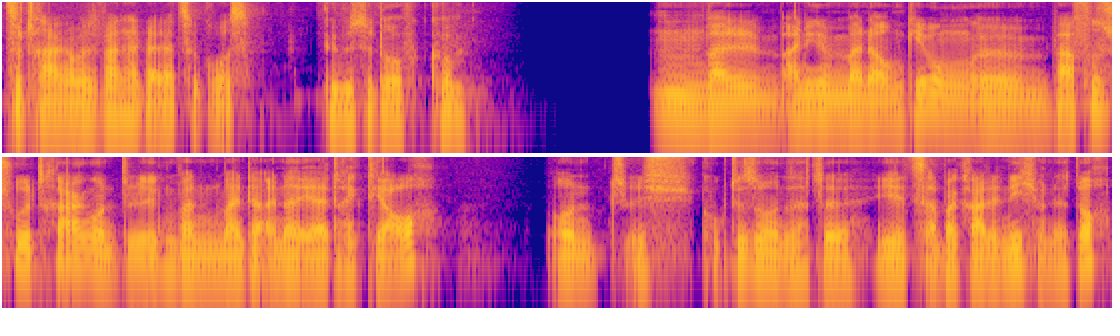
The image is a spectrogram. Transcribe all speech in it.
zu tragen, aber sie waren halt leider zu groß. Wie bist du drauf gekommen? Mm, Weil einige in meiner Umgebung äh, Barfußschuhe tragen und irgendwann meinte einer, er trägt die auch. Und ich guckte so und sagte, jetzt aber gerade nicht und er doch.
